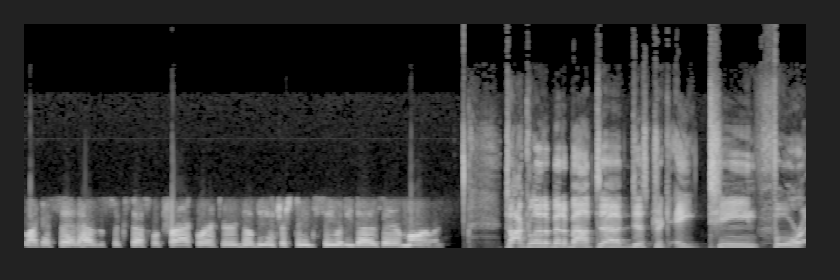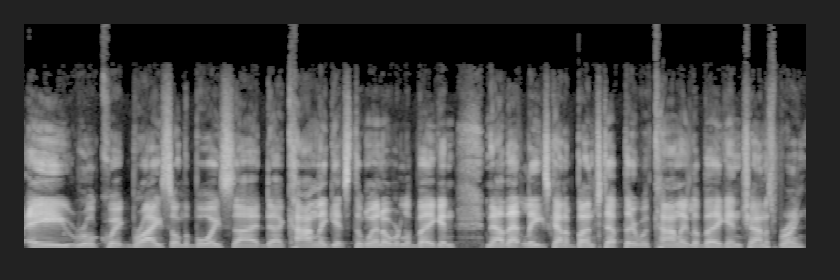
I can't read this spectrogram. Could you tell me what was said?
like I said, has a successful track record. It'll be interesting to see what he does there at Marlin. Talk a little bit about uh, District 18 4A real quick, Brice, on the boys' side. Uh, Connally gets the win over La Vega. Now, that league's kind of bunched up there with Connally, La Vega, and China Spring.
